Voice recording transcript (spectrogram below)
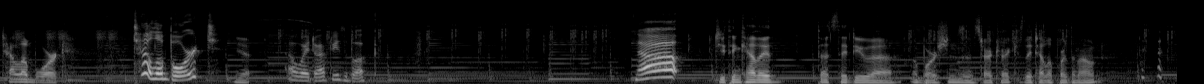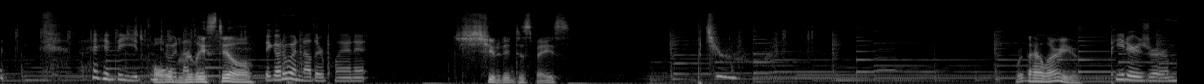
Telebork. Teleport? Yep. Oh wait, do I have to use a book? No! Do you think how they that's they do uh, abortions in Star Trek? because they teleport them out? they eat them Hold another. really still. They go to another planet. Shoot it into space. Where the hell are you? Peter's room.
